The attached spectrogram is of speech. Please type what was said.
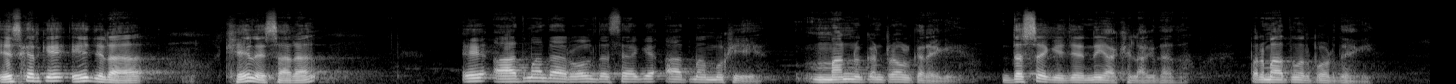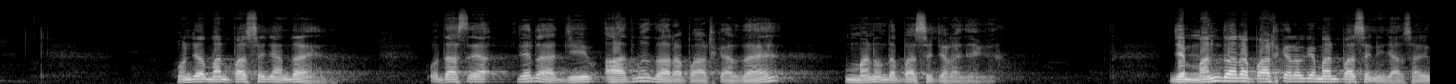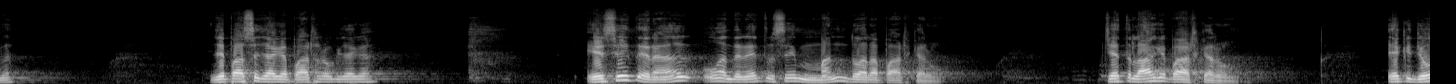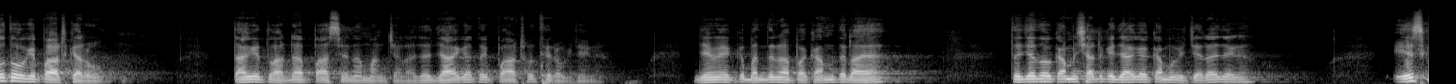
ਇਸ ਕਰਕੇ ਇਹ ਜਿਹੜਾ ਖੇਲ ਹੈ ਸਾਰਾ, ਇਹ ਆਤਮਾ ਦਾ ਰੋਲ ਦੱਸਿਆ ਕਿ ਆਤਮਾ ਮੁਖੀ ਮਨ ਨੂੰ ਕੰਟਰੋਲ ਕਰੇਗੀ, ਦੱਸੇਗੀ ਜੇ ਨਹੀਂ ਆਖੇ ਲੱਗਦਾ ਤਾਂ, ਪਰਮਾਤਮਾ ਰਿਪੋਰਟ ਦੇਗੀ। ਹੁਣ ਜੋ ਮਨ ਪਾਸੇ ਜਾਂਦਾ ਹੈ, ਉਹ ਦੱਸਦਾ ਜਿਹੜਾ ਜੀਵ ਆਤਮਾ ਦੁਆਰਾ ਪਾਠ ਕਰਦਾ ਹੈ, ਮਨ ਉਹਦਾ ਪਾਸੇ ਚਲਾ ਜਾਏਗਾ। ਜੇ ਮਨ ਦੁਆਰਾ ਪਾਠ ਕਰੋਗੇ, ਮਨ ਪਾਸੇ ਨਹੀਂ ਜਾ ਸਕਦਾ। ਜੇ ਪਾਸੇ ਜਾ ਕੇ ਪਾਠ ਰੁਕ ਜਾਏਗਾ। ਇਸੇ ਤਰ੍ਹਾਂ ਉਹ ਆਂਦੇ ਨੇ, ਤੁਸੀਂ ਮਨ ਦੁਆਰਾ ਪਾਠ ਕਰੋ, ਚਿੱਤ ਲਾ ਕੇ ਪਾਠ ਕਰੋ, ਇੱਕ ਜੋਤ ਹੋ ਕੇ ਪਾਠ ਕਰੋ, ਤਾਂ ਕਿ ਤੁਹਾਡਾ ਪਾਸੇ ਨਾ ਮਨ ਚਲਾ ਜਾ ਜਾਏਗਾ ਤੇ ਪਾਠ ਉੱਥੇ ਰੁਕ ਜਾਏਗਾ। ਜਿਵੇਂ ਇੱਕ ਬੰਦੇ ਨੂੰ ਆਪਾਂ ਕੰਮ ਤੇ ਲਾਇਆ, ਤੇ ਜਦੋਂ ਕੰਮ ਛੱਡ ਕੇ ਜਾਏਗਾ, ਕੰਮ ਵਿੱਚ ਰਹਿ ਜਾਏਗਾ। ਇਸ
